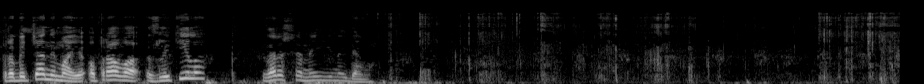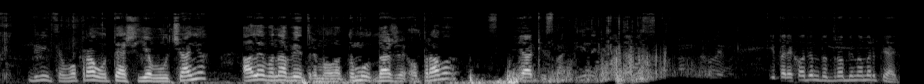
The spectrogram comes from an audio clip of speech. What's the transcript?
Пробиття немає. Оправа злетіла. Зараз ще ми її знайдемо. Дивіться, в оправу теж є влучання, але вона витримала. Тому навіть оправа якісна і не хвилину. І переходимо до дробі номер 5.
